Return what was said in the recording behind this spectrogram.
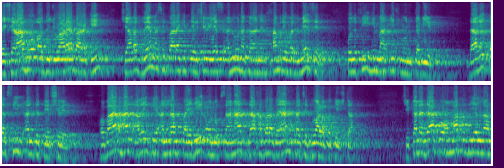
د شراب او د جواره بارکه چې هغه دویمه سپاره کې تیر شوی یسالونک عن الخمر والمیسر قل فیهما اثم کبیر داغه تفصیل الته تیر شوی خو بهر حال هغه کې الله فائدې او نقصانات دا خبره بیان کړه چې دواړه پکې شته چې کله دا په عمر رضی الله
